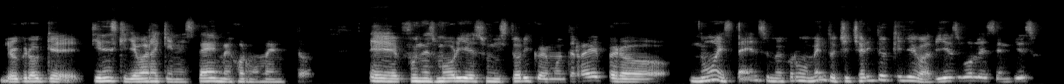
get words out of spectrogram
yo creo que tienes que llevar a quien esté en mejor momento. Eh, Funes Mori es un histórico de Monterrey, pero no está en su mejor momento. Chicharito que lleva 10 goles en 10,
